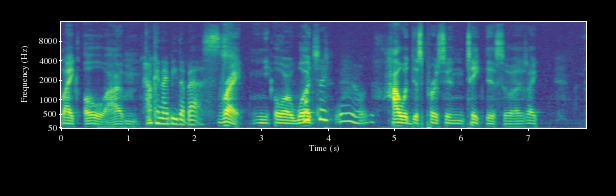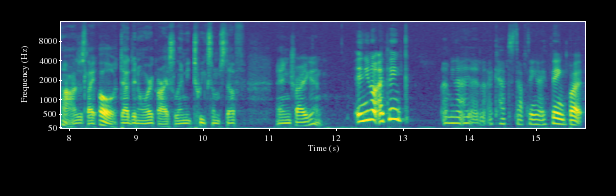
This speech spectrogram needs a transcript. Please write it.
like, oh, I'm how can I be the best? right, or what? Which I, you know, how would this person take this? So I was like, no, I was just like, oh, that didn't work. All right, so let me tweak some stuff and try again. and you know, I think, I mean, I I have to stop saying I think, but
